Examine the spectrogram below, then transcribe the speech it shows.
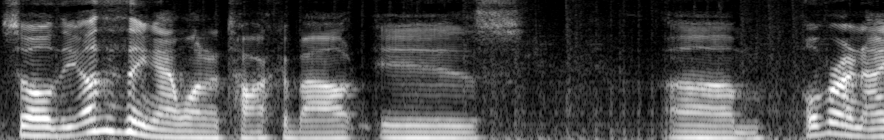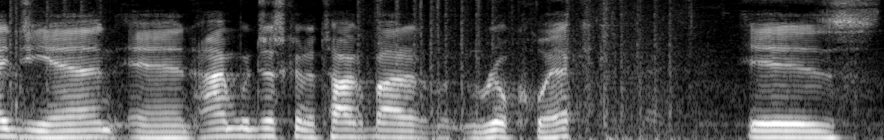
So the other thing I want to talk about is um, over on IGN, and I'm just going to talk about it real quick. Is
